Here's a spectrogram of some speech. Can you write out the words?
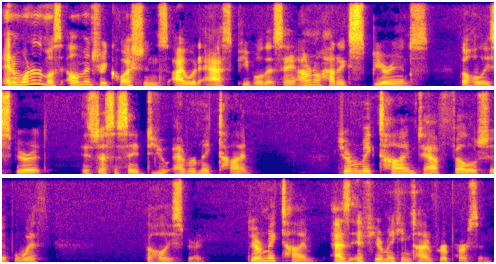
And one of the most elementary questions I would ask people that say, I don't know how to experience the Holy Spirit, is just to say, Do you ever make time? Do you ever make time to have fellowship with the Holy Spirit? Do you ever make time as if you're making time for a person?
